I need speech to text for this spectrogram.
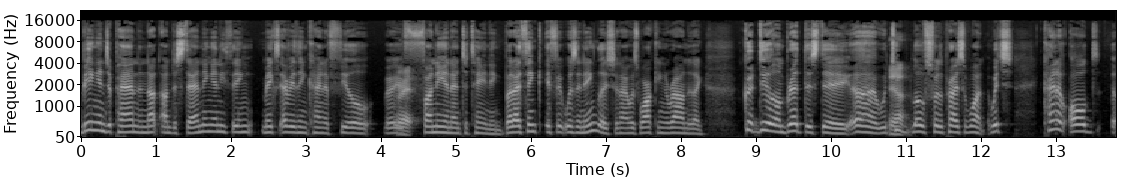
being in japan and not understanding anything makes everything kind of feel very Right. funny and entertaining but i think if it was in english and i was walking around and like good deal on bread this day. Uh, with two Yeah. loaves for the price of one. Which kind of old uh,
